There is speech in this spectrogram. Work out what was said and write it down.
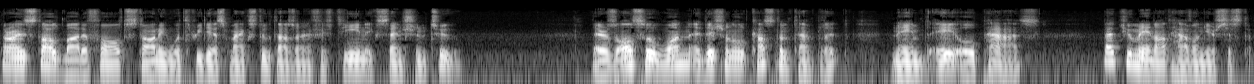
that are installed by default starting with 3ds Max 2015 Extension 2. There's also one additional custom template named AO Pass that you may not have on your system.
